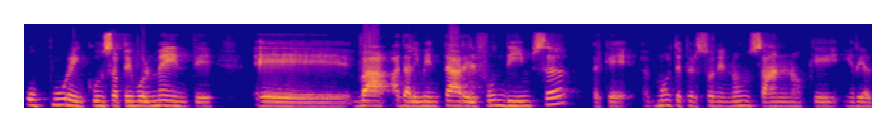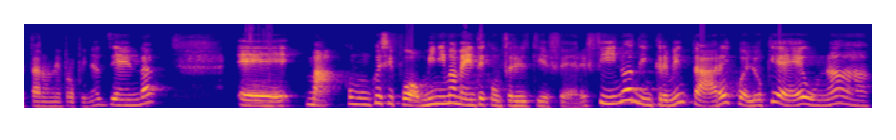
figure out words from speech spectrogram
oppure inconsapevolmente eh, va ad alimentare il Fondimps, perché molte persone non sanno che in realtà non è proprio in azienda, eh, ma comunque si può minimamente conferire il TFR fino ad incrementare quello che è un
